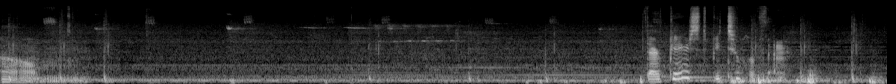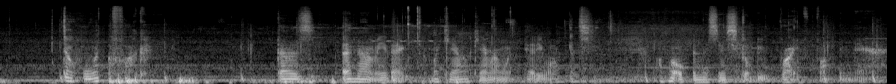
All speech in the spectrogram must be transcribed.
um, there appears to be two of them. Oh, what the fuck? That was uh, not me. That my camera camera went petty one. I'm gonna open this and it's gonna be right fucking there.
